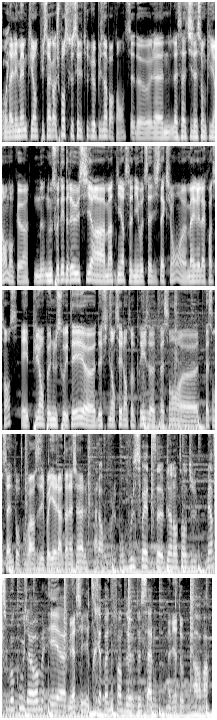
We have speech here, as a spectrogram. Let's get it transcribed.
on a les mêmes clients depuis 5 ans. Je pense que c'est le truc le plus important, c'est de la, la, satisfaction client. Donc, euh, nous souhaiter de réussir à maintenir ce niveau de satisfaction euh, malgré la croissance. Et puis, on peut nous souhaiter euh, de financer l'entreprise de façon de façon saine pour pouvoir se déployer à l'international. Alors, on vous le souhaite bien entendu. Merci beaucoup, Jérôme, et merci. Et très bonne fin de, de salon. À bientôt. Au revoir.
